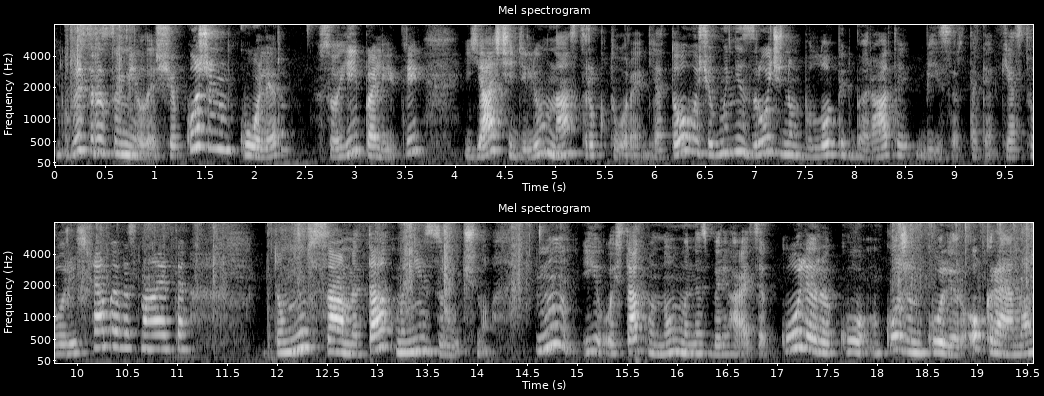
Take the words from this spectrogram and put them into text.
ви зрозуміли, що кожен колір в своїй палітрі я ще ділю на структури для того, щоб мені зручно було підбирати бісер. Так як я створюю схеми, ви знаєте. Тому саме так мені зручно. Ну, і ось так воно в мене зберігається. Кольори, кожен колір окремо.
